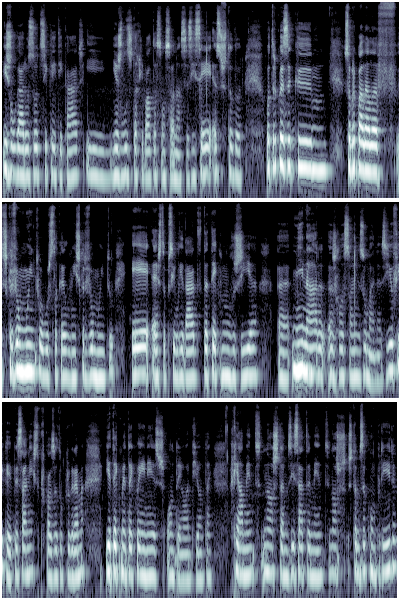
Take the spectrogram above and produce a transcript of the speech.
e julgar os outros e criticar e, e as luzes da ribalta são só nossas. Isso é assustador. Outra coisa que sobre a qual ela escreveu muito, a Ursula K. Le Guin escreveu muito, é esta possibilidade da tecnologia uh, minar as relações humanas. E eu fiquei a pensar nisto por causa do programa e até comentei com a Inês ontem ou anteontem. Realmente nós estamos exatamente, nós estamos a cumprir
